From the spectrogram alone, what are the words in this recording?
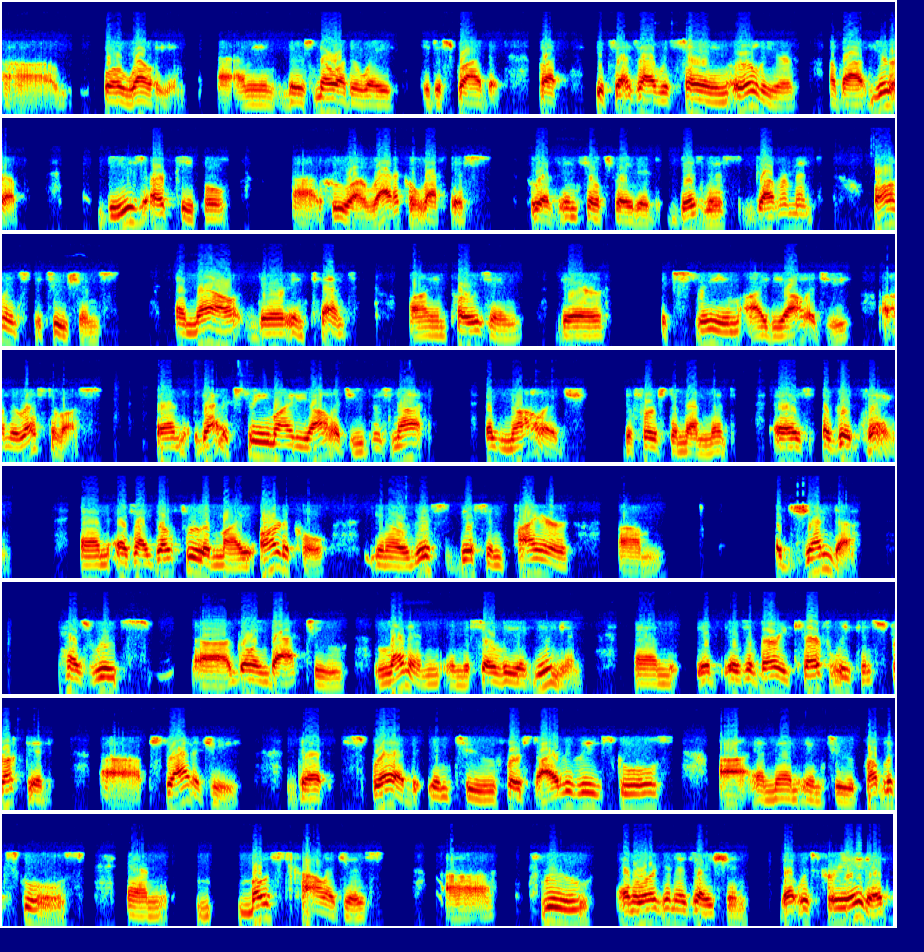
um, Orwellian. I mean, there's no other way to describe it. But it's as I was saying earlier about Europe. These are people uh, who are radical leftists who have infiltrated business, government, all institutions, and now they're intent on imposing their extreme ideology on the rest of us. And that extreme ideology does not acknowledge the First Amendment as a good thing. And as I go through in my article, you know, this this entire um, agenda has roots uh, going back to Lenin in the Soviet Union, and it is a very carefully constructed uh, strategy that spread into first Ivy League schools uh, and then into public schools and m- most colleges uh, through an organization that was created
